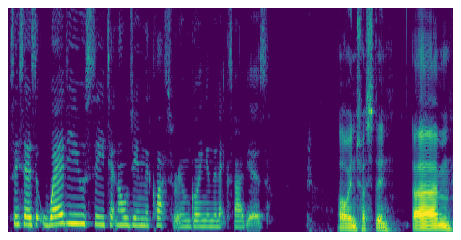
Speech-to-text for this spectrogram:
So he says, "Where do you see technology in the classroom going in the next five years?" Oh, interesting. Um,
